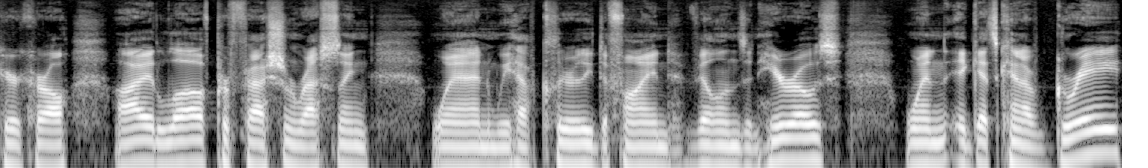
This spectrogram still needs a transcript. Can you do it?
here, Karl, I love professional wrestling when we have clearly defined villains and heroes. When it gets kind of gray,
